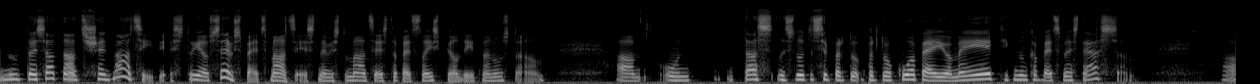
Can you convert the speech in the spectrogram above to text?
nu, tu esi atnācis šeit mācīties. Tu jau sevis pēc mācījies, nevis tu mācījies tāpēc, lai izpildītu manu uzdevumu. Um, tas, to, tas ir par to, par to kopējo mērķi, nu, kāpēc mēs te esam. Uh,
